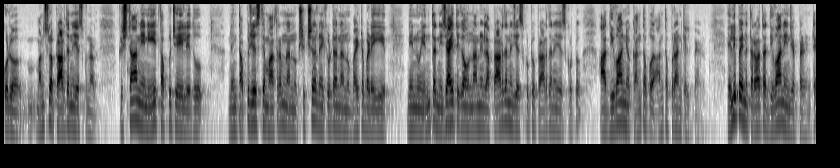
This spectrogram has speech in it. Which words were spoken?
కొడు- మనసులో ప్రార్థన చేసుకున్నాడు. కృష్ణ నేను ఏ తప్పు చేయలేదు. నేను తప్పు చేస్తే మాత్రం నన్ను శిక్ష లేకుండా నన్ను బయటపడేయి నేను ఎంత నిజాయితీగా ఉన్నాను ఇలా ప్రార్థన చేసుకుంటూ ప్రార్థన చేసుకుంటూ ఆ దివాన్ యొక్క అంతపు అంతపురానికి వెళ్ళిపోయాడు. వెళ్ళిపోయిన తర్వాత దివాన్ ఏం చెప్పాడంటే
